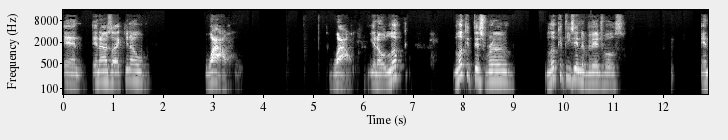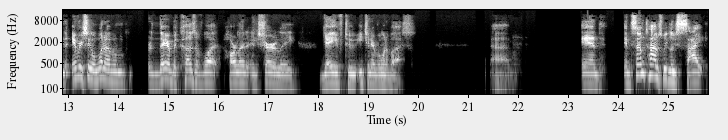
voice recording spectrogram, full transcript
and and I was like, you know, wow, wow, you know, look, look at this room, look at these individuals, and every single one of them are there because of what Harlan and Shirley gave to each and every one of us. Um, and and sometimes we lose sight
